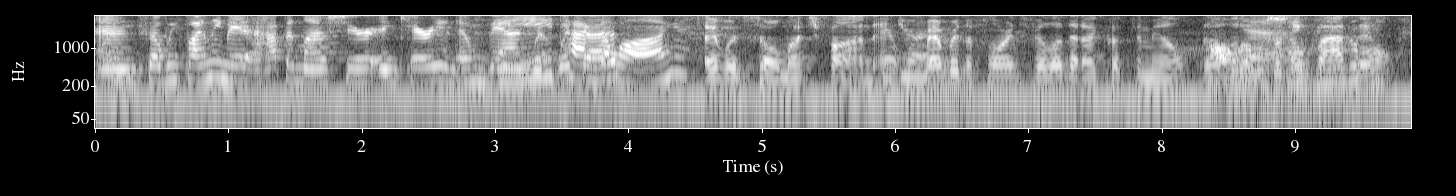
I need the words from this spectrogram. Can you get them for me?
And, so we finally made it happen last year, and Carrie and, And Suzanne we went with tagged us. along. It was so much fun. And It do you was. remember the Florence Villa that I cooked the meal? The Oh, little it cooking so class beautiful. in?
